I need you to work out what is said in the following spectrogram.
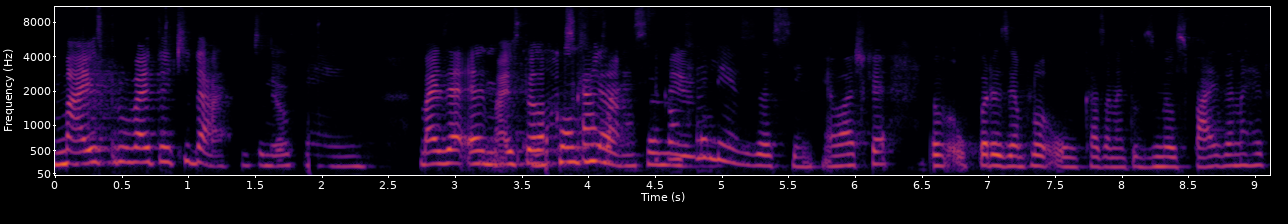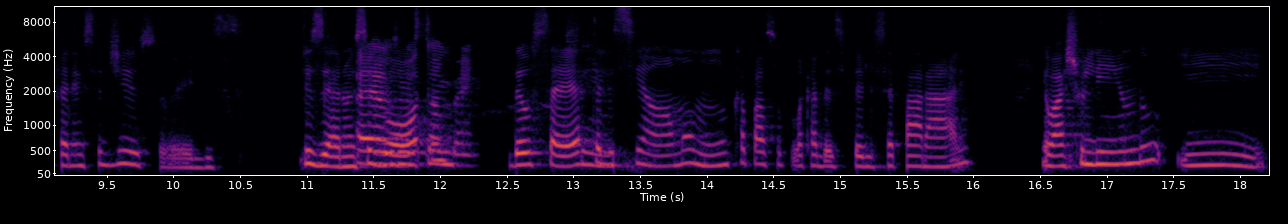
mais pro vai ter que dar, entendeu? Sim. Mas é, é mais pela confiança ficam mesmo. felizes, assim. Eu acho que, é, eu, por exemplo, o casamento dos meus pais é uma referência disso. Eles fizeram esse é, voto, também. deu certo, Sim. eles se amam, nunca passou pela cabeça para eles separarem. Eu acho lindo e,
